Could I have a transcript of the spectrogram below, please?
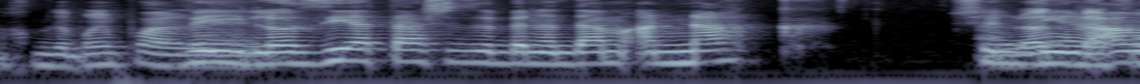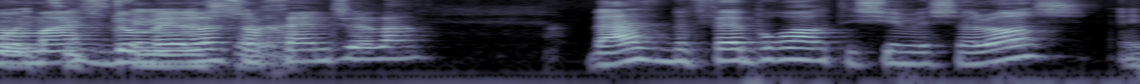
אנחנו מדברים פה על... והיא לא זיהתה שזה בן אדם ענק, לא שנראה הוא ממש דומה. לשכן שלה? ואז בפברואר 93, אה,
